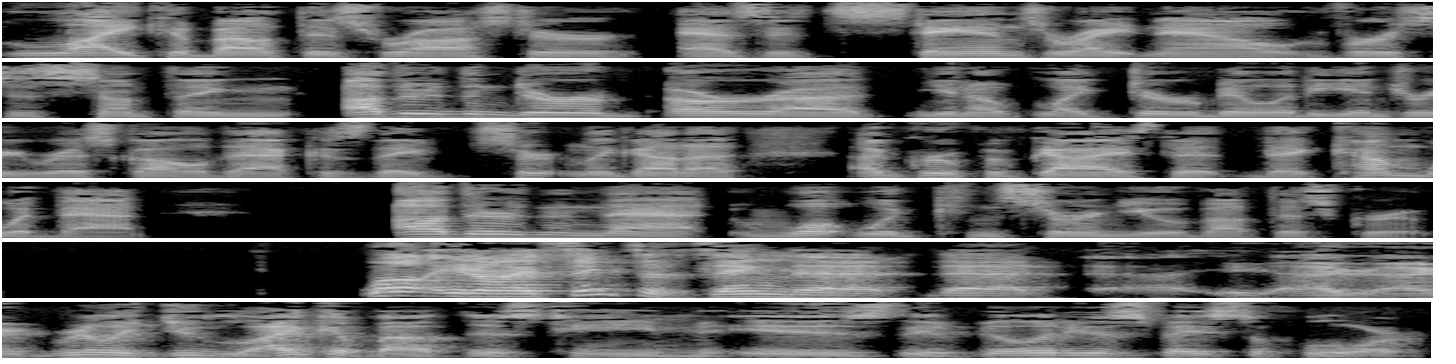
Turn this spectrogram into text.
like about this roster as it stands right now versus something other than dur or uh, you know like durability, injury risk, all of that? Because they've certainly got a, a group of guys that that come with that. Other than that, what would concern you about this group? Well, you know, I think the thing that that uh, I, I really do like about this team is the ability to space the floor.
